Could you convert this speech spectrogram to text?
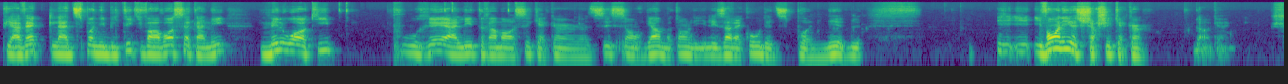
Puis avec la disponibilité qu'il va avoir cette année, Milwaukee pourrait aller te ramasser quelqu'un. Si on regarde, mettons, les, les de disponibles, ils, vont aller chercher quelqu'un dans Je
